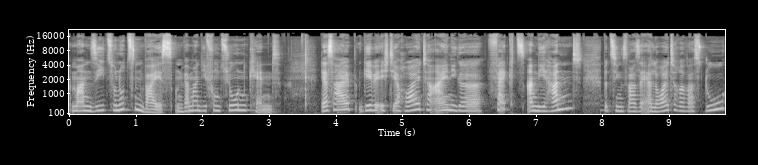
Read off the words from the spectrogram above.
man sie zu nutzen weiß und wenn man die Funktionen kennt. Deshalb gebe ich dir heute einige Facts an die Hand, beziehungsweise erläutere, was du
